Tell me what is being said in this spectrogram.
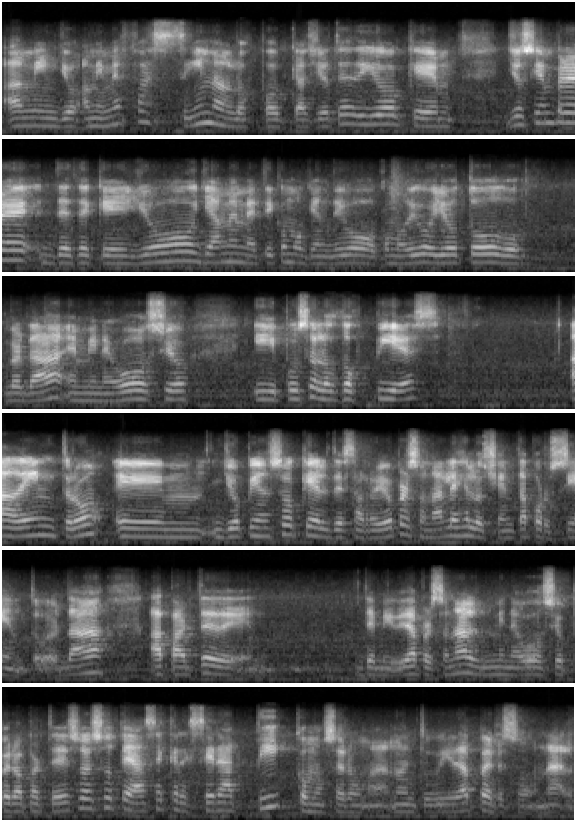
A mí, yo, a mí me fascinan los podcasts. Yo te digo que yo siempre, desde que yo ya me metí como quien digo, como digo yo, todo, ¿verdad? En mi negocio y puse los dos pies adentro, em, yo pienso que el desarrollo personal es el 80%, ¿verdad? Aparte de, de, mi vida personal, mi negocio, pero aparte de eso, eso te hace crecer a ti como ser humano en tu vida personal.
